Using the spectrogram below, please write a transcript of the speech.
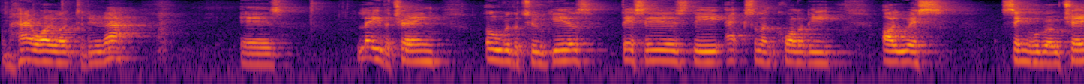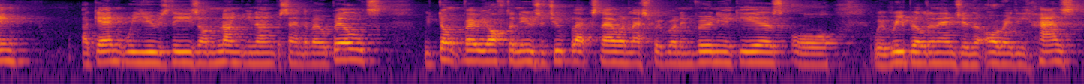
and how I like to do that is lay the chain over the two gears. This is the excellent quality Iwis single row chain. Again, we use these on 99% of our builds. We don't very often use a duplex now unless we're running vernier gears or we rebuild an engine that already has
